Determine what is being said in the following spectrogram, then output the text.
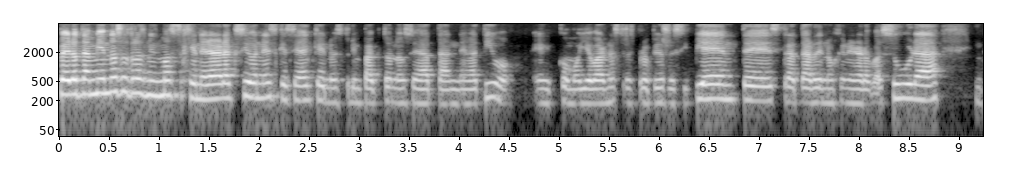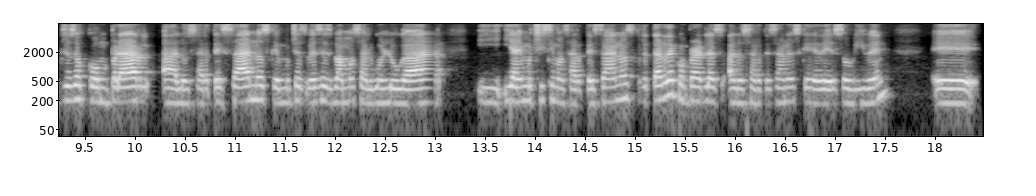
pero también nosotros mismos generar acciones que sean que nuestro impacto no sea tan negativo, eh, como llevar nuestros propios recipientes, tratar de no generar basura, incluso comprar a los artesanos, que muchas veces vamos a algún lugar y, y hay muchísimos artesanos, tratar de comprarles a los artesanos que de eso viven, eh,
